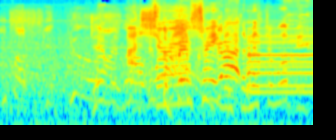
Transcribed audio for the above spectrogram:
You about to get pillow Damn it, I sure am craving some Mr. Whoopee.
